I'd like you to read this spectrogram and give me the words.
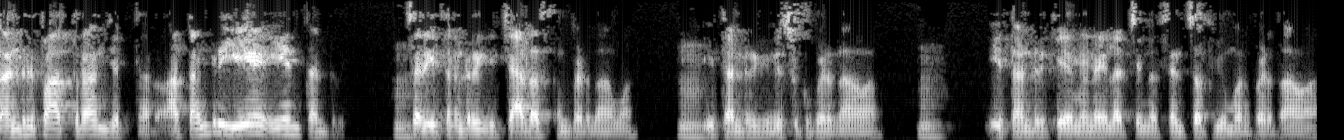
తండ్రి పాత్ర అని చెప్తారు. ఆ తండ్రి ఏ ఏం తండ్రి? సరే ఈ తండ్రికి చేదస్తం పెడదామా? ఈ తండ్రికి విసుగు పెడదామా? ఈ తండ్రికి ఏమైనా ఇలా చిన్న సెన్స్ ఆఫ్ హ్యూమర్ పెడదామా?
